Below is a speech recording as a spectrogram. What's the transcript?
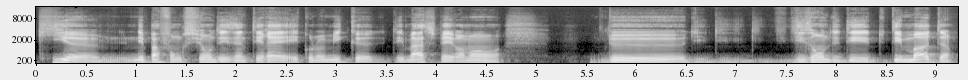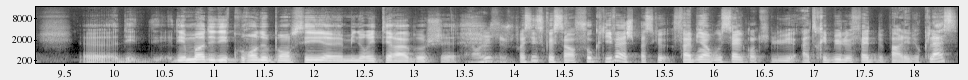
qui euh, n'est pas fonction des intérêts économiques euh, des masses, mais vraiment de, disons, des, des modes euh, des, modes et des courants de pensée euh, minoritaires à gauche. Alors juste, je précise que c'est un faux clivage, parce que Fabien Roussel, quand tu lui attribues le fait de parler de classe,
